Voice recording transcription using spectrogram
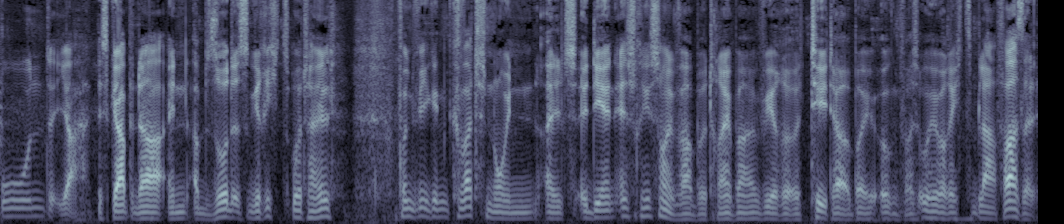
Und ja, es gab da ein absurdes Gerichtsurteil von wegen Quad 9 als DNS-Resolver-Betreiber wäre Täter bei irgendwas Urheberrechts bla Fasel.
